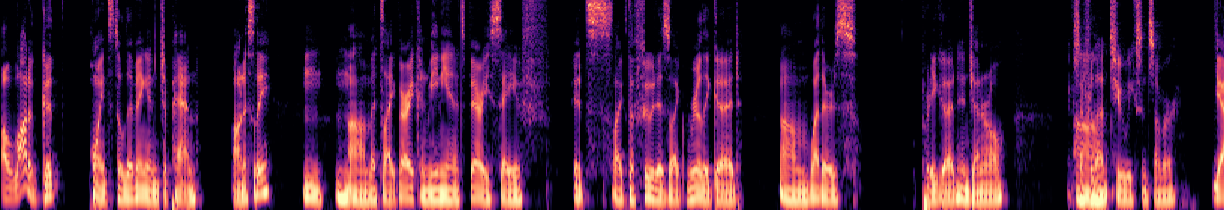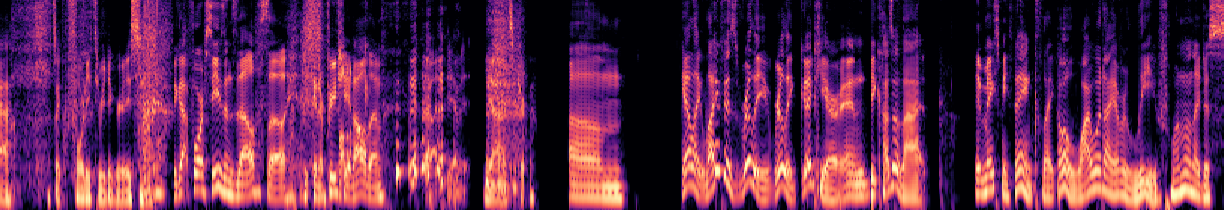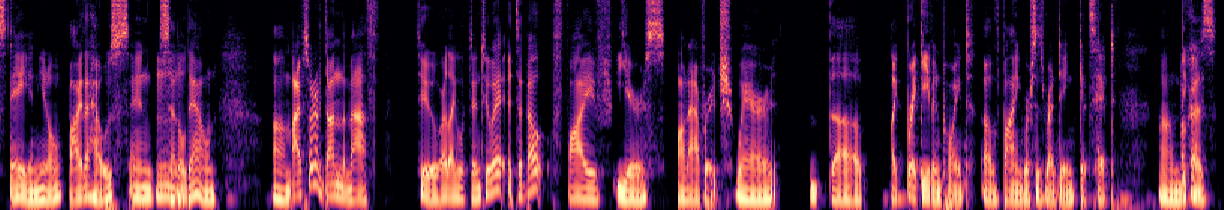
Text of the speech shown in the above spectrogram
a lot of good points to living in Japan. Honestly, Mm, mhm. um, it's like very convenient. It's very safe. It's like the food is like really good. Um, weather's pretty good in general. except for um, that two weeks in summer. Yeah, It's like 43 degrees. we got four seasons though, so you can appreciate all of them. God damn it. Yeah, that's true. um yeah like life is really really good here and because of that it makes me think like oh why would i ever leave why don't i just stay and you know buy the house and Mm. settle down um i've sort of done the math too or like looked into it it's about five years on average where the like break even point of buying versus renting gets hit um because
